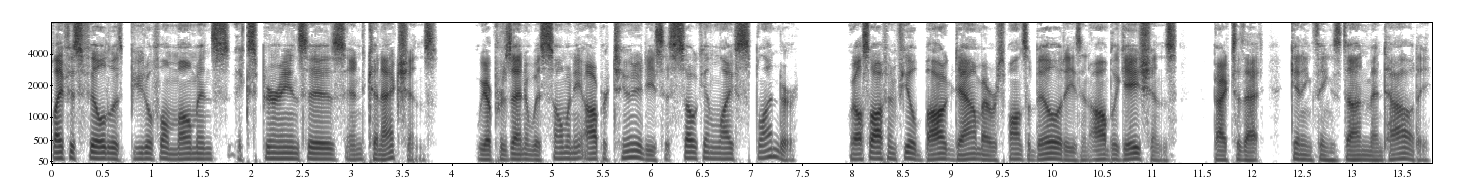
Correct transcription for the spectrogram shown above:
Life is filled with beautiful moments, experiences, and connections. We are presented with so many opportunities to soak in life's splendor. We also often feel bogged down by responsibilities and obligations, back to that getting things done mentality.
